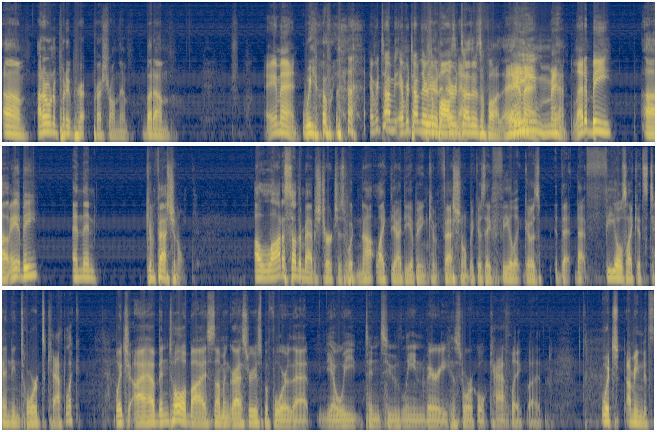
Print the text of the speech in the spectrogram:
Um, I don't want to put any pr- pressure on them, but um, Amen. we, every time, every time there's Dude, a pause. Every now. time there's a pause. Amen. Amen. Let it be. Uh, May it be. and then confessional. A lot of Southern Baptist churches would not like the idea of being confessional because they feel it goes that that feels like it's tending towards Catholic. Which I have been told by some in grassroots before that you know we tend to lean very historical Catholic, but Which I mean, it's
